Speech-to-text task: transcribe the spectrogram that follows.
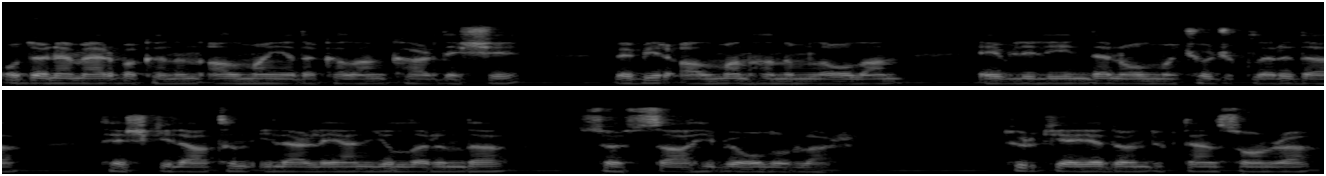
O dönem Erbakan'ın Almanya'da kalan kardeşi ve bir Alman hanımla olan evliliğinden olma çocukları da teşkilatın ilerleyen yıllarında söz sahibi olurlar. Türkiye'ye döndükten sonra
